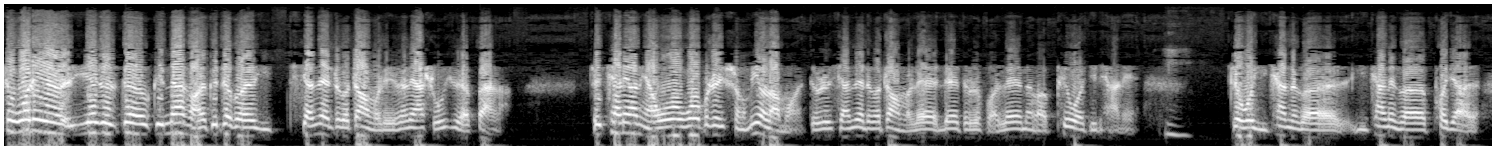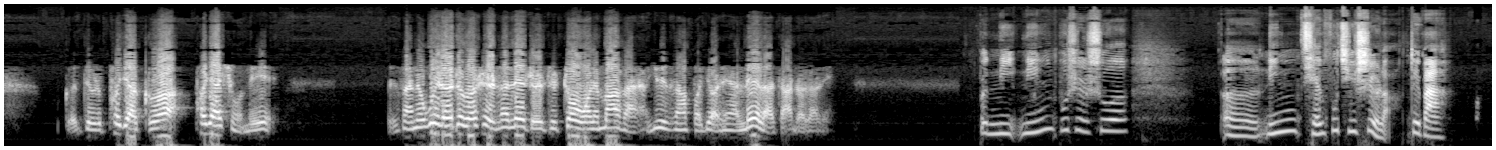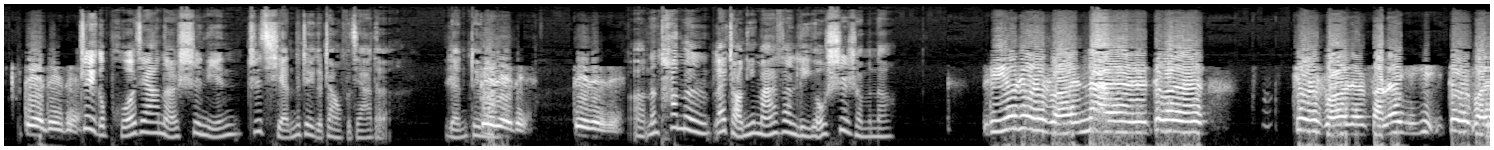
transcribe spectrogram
这我的也是这给男方给这个现在这个丈夫的连手续也办了。这前两天我我不是生病了嘛，就是现在这个丈夫来来就是说来那个陪我几天的。嗯。这我以前那个以前那个婆家，就是婆家哥婆家兄弟。反正为了这个事儿，他来这这找我的麻烦，有一次他不叫人家来了，咋着了嘞？不，您您不是说，呃，您前夫去世了，对吧？对对对。这个婆家呢，是您之前的这个丈夫家的人，对吧？对对对，对对对。啊，那他们来找您麻烦，理由是什么呢？理由就是说，那这个就是说，反正一就是说。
